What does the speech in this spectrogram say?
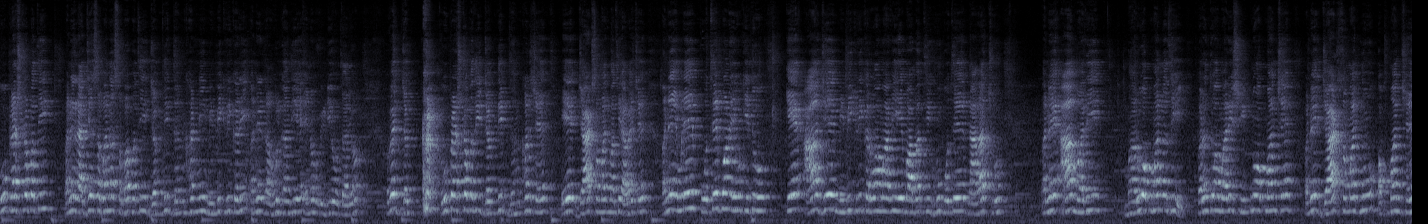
ઉપરાષ્ટ્રપતિ અને રાજ્યસભાના સભાપતિ જગદીપ ધનખડની મિમિક્રી કરી અને રાહુલ ગાંધીએ એનો વીડિયો ઉતાર્યો. હવે ઉપરાષ્ટ્રપતિ જગદીપ ધનખડ છે, એ જાટ સમાજમાંથી આવે છે અને એમણે પોતે પણ એવું કીધું કે આ જે મિમિક્રી કરવામાં આવી એ બાબતથી હું પોતે નારાજ છું અને આ મારી, મારું અપમાન નથી, પરંતુ આ મારી સીટનું અપમાન છે અને જાટ સમાજનું અપમાન છે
